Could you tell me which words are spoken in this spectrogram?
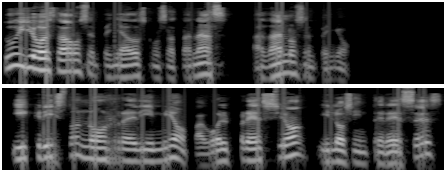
Tú y yo estábamos empeñados con Satanás. Adán nos empeñó. Y Cristo nos redimió, pagó el precio y los intereses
